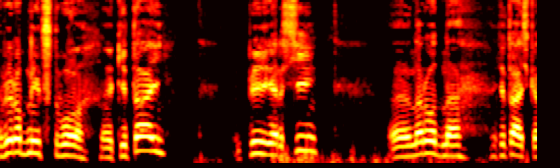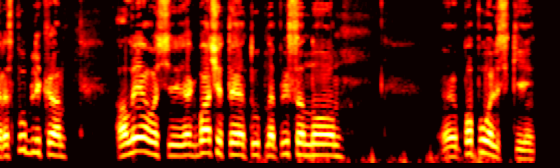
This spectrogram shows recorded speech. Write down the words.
виробництво е, Китай, PRC, е, Народна Китайська Республіка. Але ось, як бачите, тут написано е, по-польськи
